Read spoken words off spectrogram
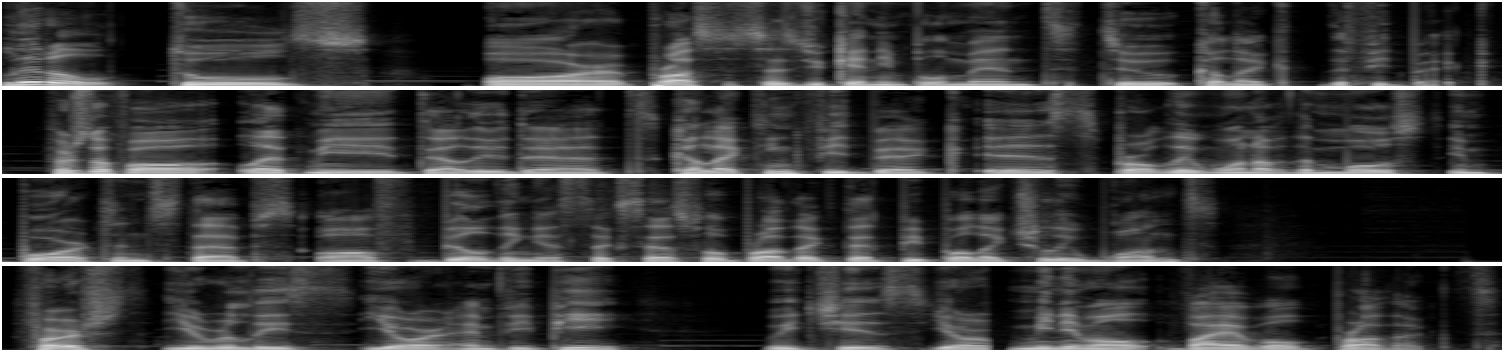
little tools or processes you can implement to collect the feedback. First of all, let me tell you that collecting feedback is probably one of the most important steps of building a successful product that people actually want. First, you release your MVP which is your minimal viable product.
